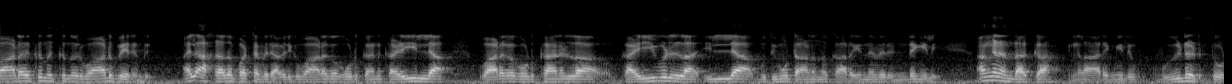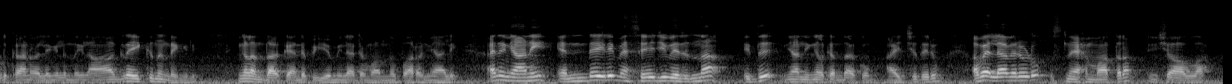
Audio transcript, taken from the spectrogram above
വാടകയ്ക്ക് നിൽക്കുന്ന ഒരുപാട് പേരുണ്ട്. അതിൽ അർഹതപ്പെട്ടവർ അവർക്ക് വാടക കൊടുക്കാൻ കഴിയില്ല. വാടക കൊടുക്കാനുള്ള കഴിവുള്ള ഇല്ല ബുദ്ധിമുട്ടാണെന്നൊക്കെ അറിയുന്നവരുണ്ടെങ്കിൽ അങ്ങനെ എന്താക്കുക നിങ്ങൾ ആരെങ്കിലും വീട് കൊടുക്കാനോ അല്ലെങ്കിൽ എന്തെങ്കിലും ആഗ്രഹിക്കുന്നുണ്ടെങ്കിൽ നിങ്ങൾ എന്താക്കുക എന്റെ പി എമ്മിലാറ്റം വന്ന് പറഞ്ഞാൽ അതിന് ഞാൻ എന്റെ മെസ്സേജ് വരുന്ന ഇത് ഞാൻ നിങ്ങൾക്ക് എന്താക്കും അയച്ചു തരും. അപ്പോൾ എല്ലാവരോടും സ്നേഹം മാത്രം ഇൻഷാ അള്ളാഹ്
